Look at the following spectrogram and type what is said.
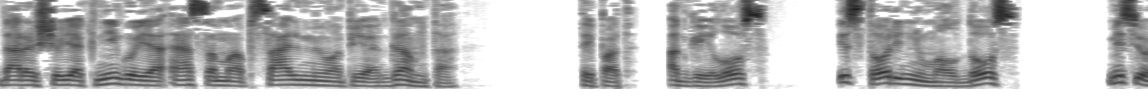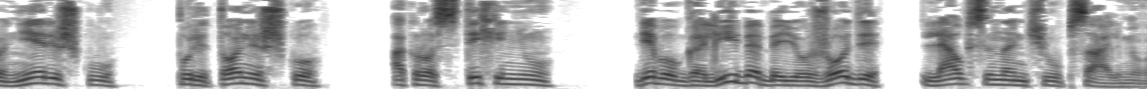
Dar šioje knygoje esama psalmių apie gamtą, taip pat atgailos, istorinių maldos misionieriškų, puritoniškų, akrostichinių, Dievo galybę bei jo žodį liaupsinančių psalmių.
